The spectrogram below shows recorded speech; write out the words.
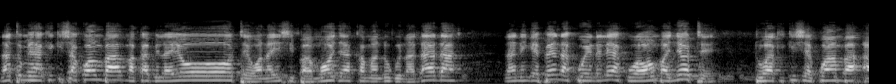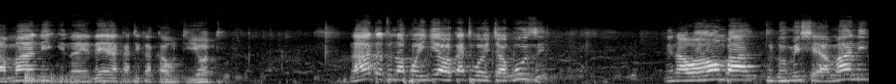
na tumehakikisha kwamba makabila yote wanaishi pamoja kama ndugu na dada, na ningependa kuendelea kuwaomba nyote tuhakikishe kwamba amani inaenea katika kaunti yote, na hata tunapoingia wakati wa uchaguzi, ninawaomba tudumishe amani,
